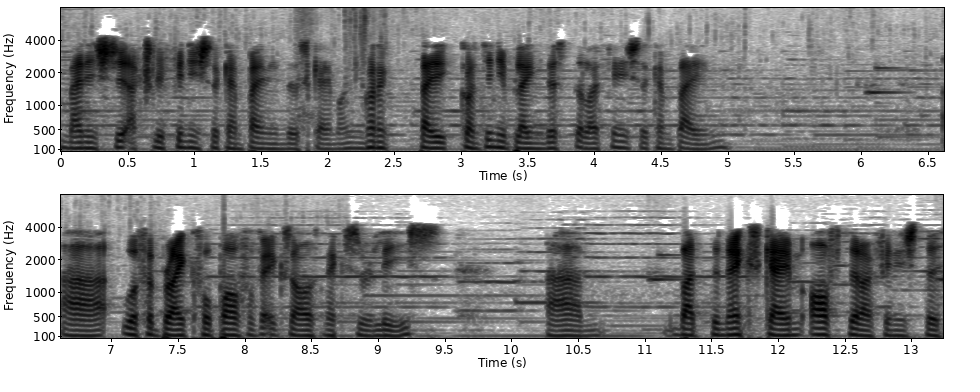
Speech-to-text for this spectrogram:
managed to actually finish the campaign in this game, I'm gonna play, continue playing this till I finish the campaign. Uh, with a break for Path of Exile's next release. Um, but the next game after I finish this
